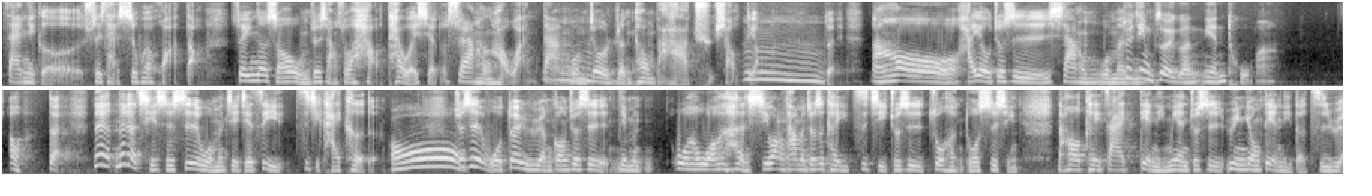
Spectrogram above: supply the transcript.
在那个水彩室会滑倒，所以那时候我们就想说，好，太危险了，虽然很好玩，但我们就忍痛把它取消掉。嗯，对。然后还有就是像我们最近不是有一个粘土吗？哦，对，那那个其实是我们姐姐自己自己开课的哦。就是我对于员工，就是你们，我我很希望他们就是可以自己就是做很多事情，然后可以在店里面就是运用店里的资源，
